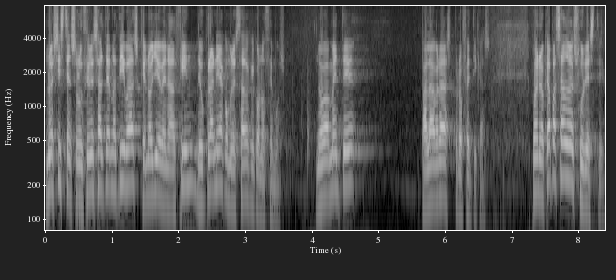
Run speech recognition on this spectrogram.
No existen soluciones alternativas que no lleven al fin de Ucrania como el Estado que conocemos. Nuevamente, palabras proféticas. Bueno, ¿qué ha pasado en el sureste?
